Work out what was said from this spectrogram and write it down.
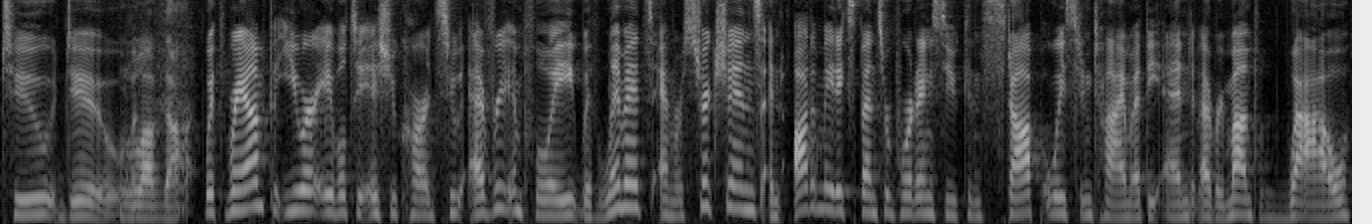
to do. Love that. With Ramp, you are able to issue cards to every employee with limits and restrictions and automate expense reporting so you can stop wasting time at the end of every month. Wow.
